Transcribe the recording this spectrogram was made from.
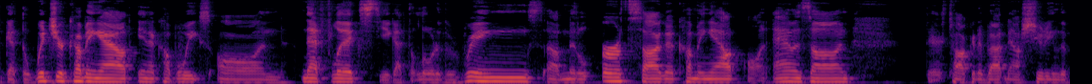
You got The Witcher coming out in a couple weeks on Netflix. You got The Lord of the Rings, uh, Middle Earth saga coming out on Amazon. They're talking about now shooting the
